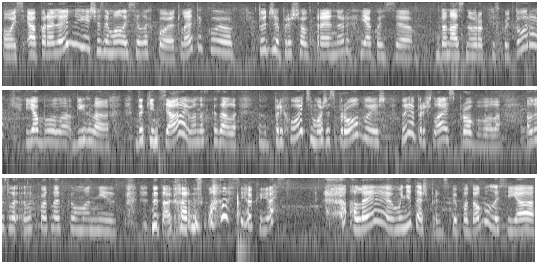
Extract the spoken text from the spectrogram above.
Ось, а паралельно я ще займалася легкою атлетикою. Тут же прийшов тренер якось е, до нас на урок фізкультури. Я була бігла до кінця, і вона сказала: ну, приходь, може, спробуєш. Ну, я прийшла і спробувала. Але з легкою атлетикою мені не так гарно склалося, як ясь. Але мені теж в принципі подобалось. І я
